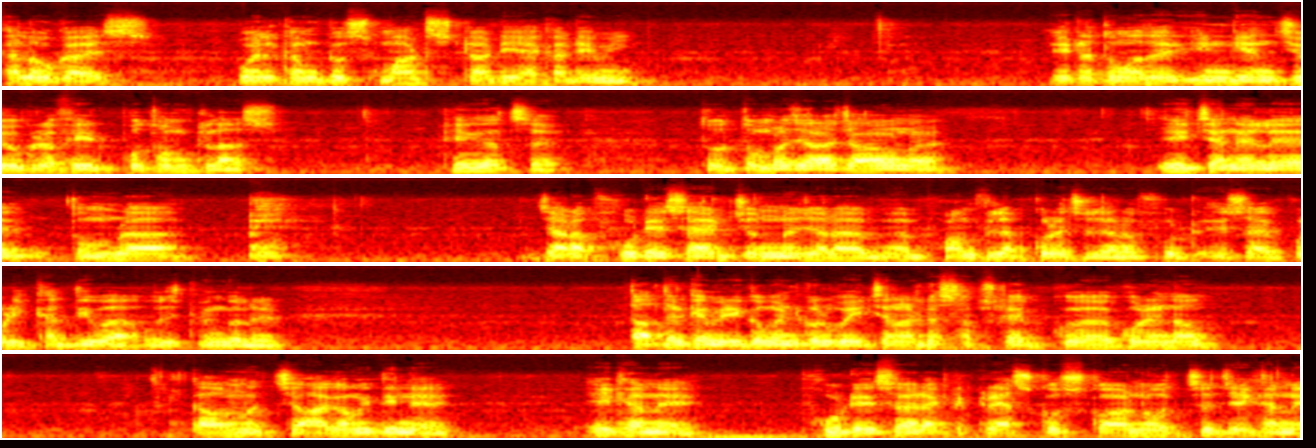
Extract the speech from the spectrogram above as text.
Hello guys welcome to smart study academy এটা তোমাদের ইন্ডিয়ান জিওগ্রাফির প্রথম ক্লাস ঠিক আছে? তো তোমরা যারা জানো না, এই চ্যানেলে তোমরা যারা ফুড এসআইয়ের জন্য যারা ফর্ম ফিল আপ করেছ, যারা ফুড এসআই পরীক্ষা দিবা ওয়েস্ট বেঙ্গলের তাদেরকে আমি রিকমেন্ড করব এই চ্যানেলটা সাবস্ক্রাইব করে নাও। কারণ হচ্ছে আগামী দিনে এখানে এসআইয়ের একটা ক্র্যাশ কোর্স করানো হচ্ছে যেখানে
